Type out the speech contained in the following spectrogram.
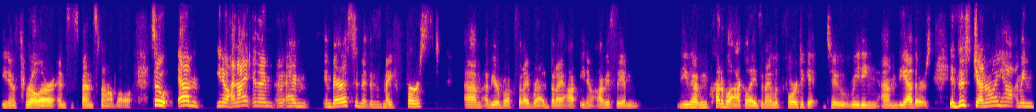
you know thriller and suspense novel. So um you know and i and i'm i'm embarrassed to admit this is my first um, of your books that I've read, but I, you know, obviously am you have incredible accolades and I look forward to get to reading um, the others. Is this generally how, I mean,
